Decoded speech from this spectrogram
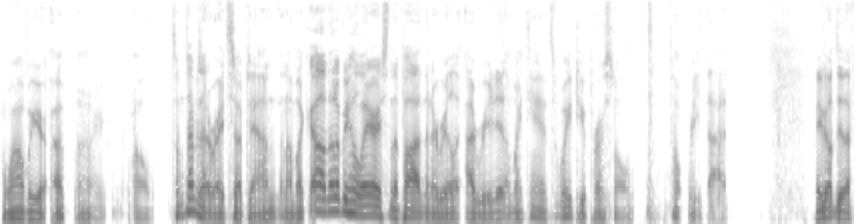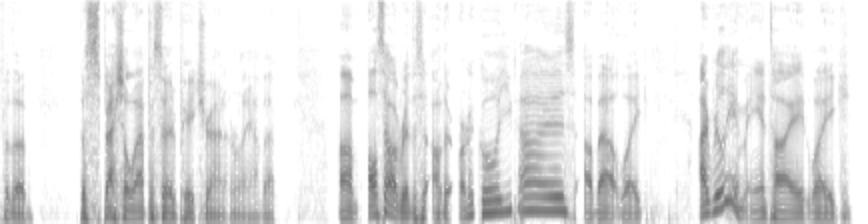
While we are up, well, sometimes I write stuff down and I'm like, oh, that'll be hilarious in the pod. And then I really, I read it. I'm like, damn, it's way too personal. Don't read that. Maybe I'll do that for the the special episode of Patreon. I don't really have that. Um, also, I read this other article, you guys, about like, I really am anti like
